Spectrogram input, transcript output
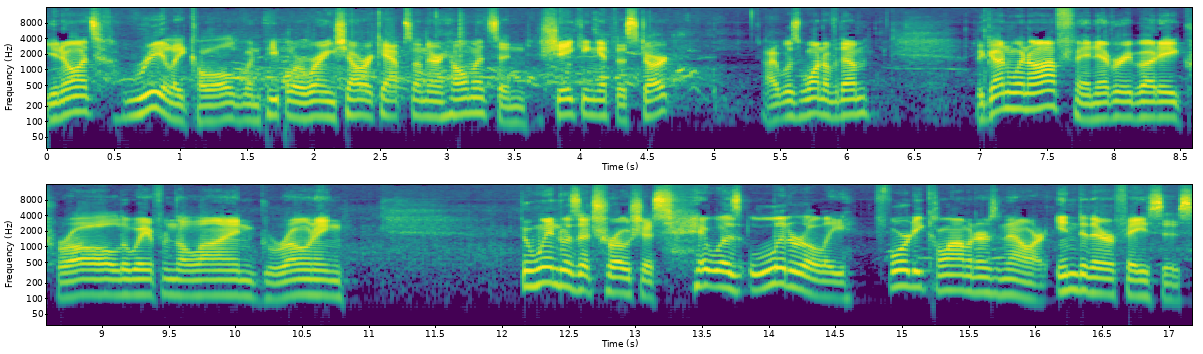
You know, it's really cold when people are wearing shower caps on their helmets and shaking at the start. I was one of them. The gun went off and everybody crawled away from the line, groaning. The wind was atrocious. It was literally 40 kilometers an hour into their faces.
